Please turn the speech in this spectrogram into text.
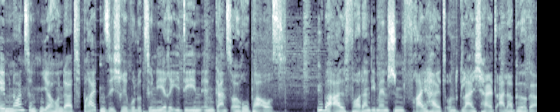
Im 19. Jahrhundert breiten sich revolutionäre Ideen in ganz Europa aus. Überall fordern die Menschen Freiheit und Gleichheit aller Bürger.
